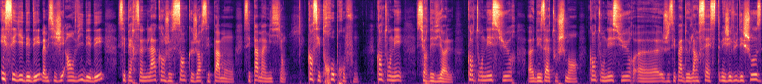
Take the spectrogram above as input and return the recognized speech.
essayer d'aider, même si j'ai envie d'aider ces personnes-là quand je sens que genre c'est pas mon, c'est pas ma mission, quand c'est trop profond, quand on est sur des viols, quand on est sur euh, des attouchements, quand on est sur, euh, je sais pas, de l'inceste. Mais j'ai vu des choses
